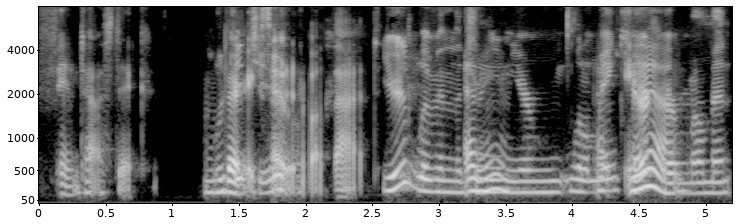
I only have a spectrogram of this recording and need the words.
fantastic. I'm Look very excited about that. You're living the And dream. Your little main I character am. moment.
